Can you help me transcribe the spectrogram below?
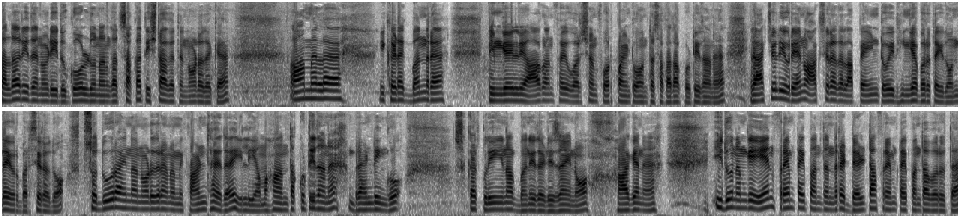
colour ಇದೆ ನೋಡಿ, ಇದು ಗೋಲ್ಡು ನನಗೆ ಅದು ಸಖತ್ ಇಷ್ಟ ಆಗುತ್ತೆ ನೋಡೋದಕ್ಕೆ. ಆಮೇಲೆ ಈ ಕಡೆಗೆ ಬಂದರೆ ನಿಮಗೆ ಇಲ್ಲಿ R one five version four point two ಅಂತ ಸಖತ್ತಾಗಿ ಕೊಟ್ಟಿದ್ದಾನೆ. ಇದು ಆ್ಯಕ್ಚುಲಿ ಇವ್ರು ಏನೂ ಹಾಕ್ಸಿರೋದಲ್ಲ ಪೇಂಟು ಇದು ಹಿಂಗೆ ಬರುತ್ತೆ, ಇದು ಒಂದೇ ಇವ್ರು ಬರ್ಸಿರೋದು. ಸೊ ದೂರದಿಂದ ನೋಡಿದ್ರೆ ನಮಗೆ ಕಾಣ್ತಾ ಇದೆ, ಇಲ್ಲಿ ಯಮಹ ಅಂತ ಕೊಟ್ಟಿದ್ದಾನೆ ಬ್ರ್ಯಾಂಡಿಂಗು ಸಖತ್ ಕ್ಲೀನಾಗಿ ಬಂದಿದೆ ಡಿಸೈನು ಹಾಗೆಯೇ ಇದು ನಮಗೆ ಏನು ಫ್ರೇಮ್ ಟೈಪ್ ಅಂತಂದರೆ ಡೆಲ್ಟಾ ಫ್ರೇಮ್ ಟೈಪ್ ಅಂತ ಬರುತ್ತೆ.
